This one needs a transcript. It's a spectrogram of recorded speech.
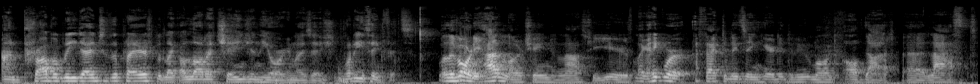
and probably down to the players, but like a lot of change in the organization. What do you think, Fitz? Well, they've already had a lot of change in the last few years. Like I think we're effectively seeing here the denouement of that uh, last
